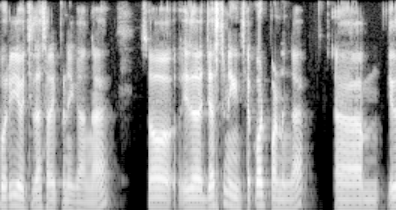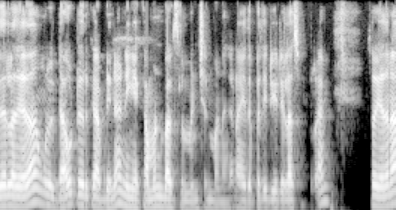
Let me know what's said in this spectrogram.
கொரியை வச்சு தான் செலக்ட் பண்ணிக்காங்க ஸோ இதை ஜஸ்ட் நீங்கள் செக் அவுட் பண்ணுங்கள் இதில் ஏதாவது உங்களுக்கு டவுட் இருக்குது அப்படின்னா நீங்கள் கமெண்ட் பாக்ஸில் மென்ஷன் பண்ணுங்கள் நான் இதை பற்றி டீட்டெயிலாக சொல்கிறேன் ஸோ எதனா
